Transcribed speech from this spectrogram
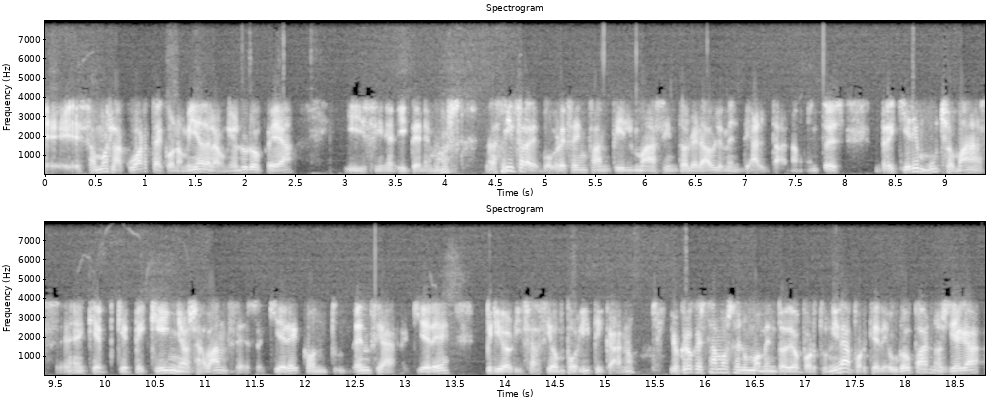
Eh, somos la cuarta economía de la Unión Europea y, tenemos la cifra de pobreza infantil más intolerablemente alta, ¿no? Entonces, requiere mucho más ¿eh? que, pequeños avances, requiere contundencia, requiere priorización política, ¿no? Yo creo que estamos en un momento de oportunidad porque de Europa nos llega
